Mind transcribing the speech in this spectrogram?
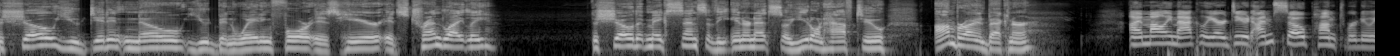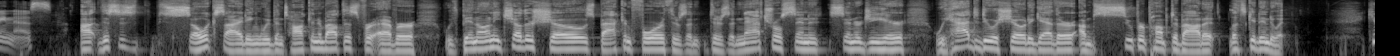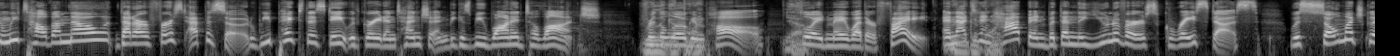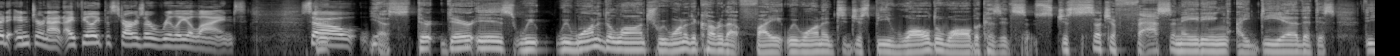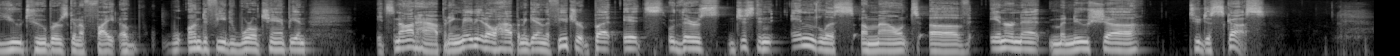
The show you didn't know you'd been waiting for is here. It's Trend Lightly, the show that makes sense of the internet so you don't have to. I'm Brian Beckner. I'm Molly McAleer. Dude, I'm so pumped we're doing this. Uh, this is so exciting. We've been talking about this forever. We've been on each other's shows back and forth. There's a there's a natural syn- synergy here. We had to do a show together. I'm super pumped about it. Let's get into it. Can we tell them though that our first episode, we picked this date with great intention because we wanted to launch for Really the Logan point. Paul Yeah. Floyd Mayweather fight. And that didn't point. happen, but then the universe graced us with so much good internet. I feel like the stars are really aligned. So Yes, there there is we we wanted to launch, we wanted to cover that fight. We wanted to just be wall to wall because it's just such a fascinating idea that this the YouTuber is going to fight a undefeated world champion. It's not happening. Maybe it'll happen again in the future, but it's there's just an endless amount of internet minutia to discuss.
